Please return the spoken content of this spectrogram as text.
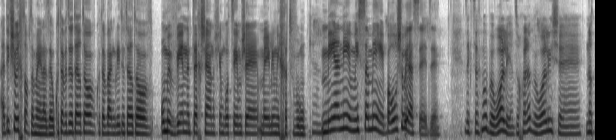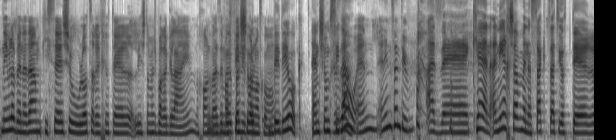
עדיף שהוא יכתוב את המייל הזה, הוא כותב את זה יותר טוב, הוא כותב באנגלית יותר טוב, הוא מבין את איך שאנשים רוצים שמיילים ייכתבו. כן. מי אני? מי שמי? ברור שהוא יעשה את זה. זה קצת כמו בוולי, את זוכרת בוולי שנותנים לבן אדם כיסא שהוא לא צריך יותר להשתמש ברגליים, נכון? ואז הם עפים מכל מקום. בדיוק. אין שום סיבה. וזהו, אין, אין אינסנטיב. אז uh, כן, אני עכשיו מנסה קצת יותר,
